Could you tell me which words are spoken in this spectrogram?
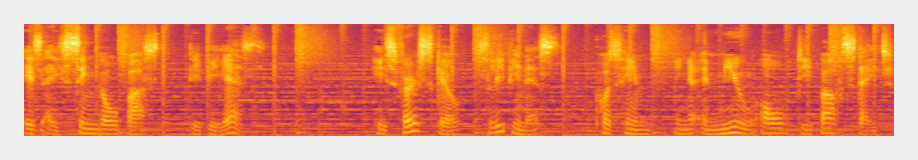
is a single burst DPS. His first skill, Sleepiness, puts him in an immune or debuff state,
